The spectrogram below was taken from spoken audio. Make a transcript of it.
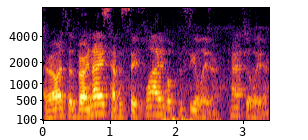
And Rabbi Wein says, Very nice, have a safe flight, hope to see you later, catch you later.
